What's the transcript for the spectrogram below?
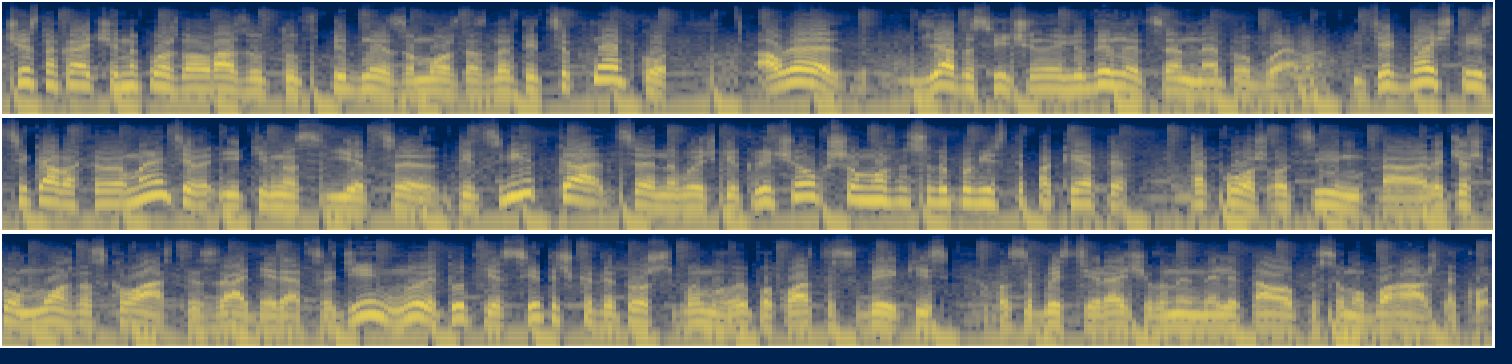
Чесно кажучи, не кожного разу тут під низом можна знайти цю кнопку. Але для досвідченої людини це не проблема. Як бачите, із цікавих елементів, які в нас є, це підсвітка, це невеличкий крючок, що можна сюди повісти пакети. Також оцим е, рычажком можна скласти задній ряд сидінь. Ну і тут є сіточка для того, щоб ми могли покласти сюди якісь особисті речі, вони не літали по всьому багажнику.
